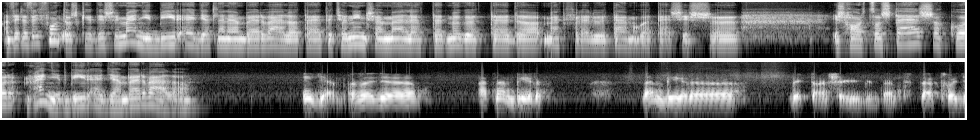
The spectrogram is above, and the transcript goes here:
Azért ez egy fontos kérdés, hogy mennyit bír egyetlen ember vállal, tehát hogyha nincsen melletted, mögötted a megfelelő támogatás és, és harcostárs, akkor mennyit bír egy ember vállal? Igen, ez egy, hát nem bír, nem bír végtelenségig mindent. Tehát, hogy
